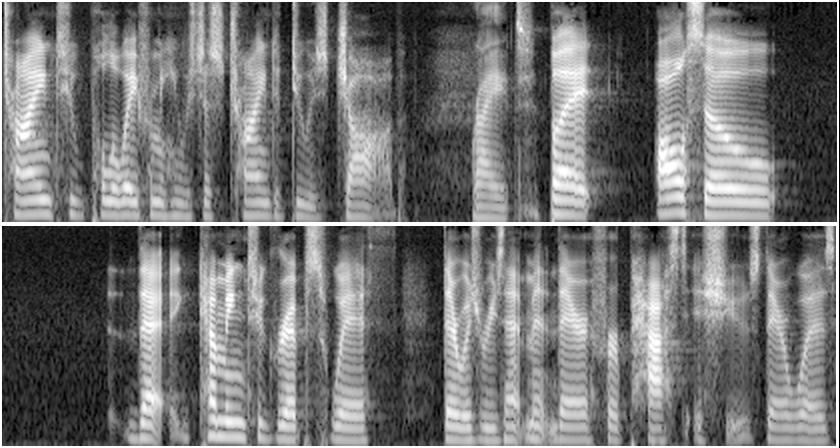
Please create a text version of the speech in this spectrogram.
trying to pull away from me. He was just trying to do his job. Right. But also that coming to grips with there was resentment there for past issues. There was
